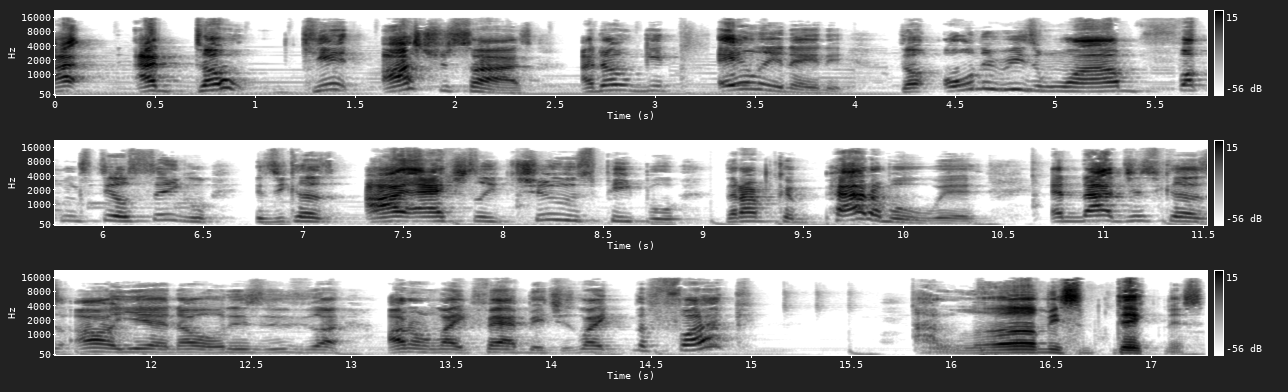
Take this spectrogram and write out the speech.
I I don't get ostracized. I don't get alienated. The only reason why I'm fucking still single is because I actually choose people that I'm compatible with. And not just because, oh yeah, no, this is like I don't like fat bitches. Like the fuck? I love me some thickness.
